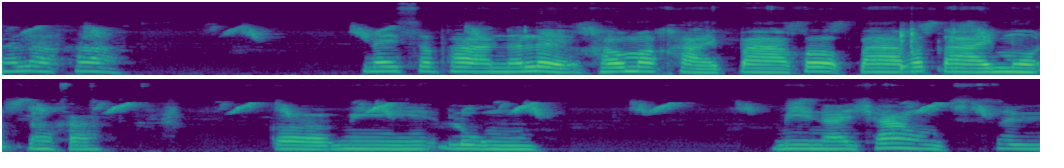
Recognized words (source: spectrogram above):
นั่นแหละค่ะ ในสะพานนั่นแหละเขามาขายปลาก็ปลาก็ตายหมดนะคะ ก็มีลุง มีนายช่างซื้อ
